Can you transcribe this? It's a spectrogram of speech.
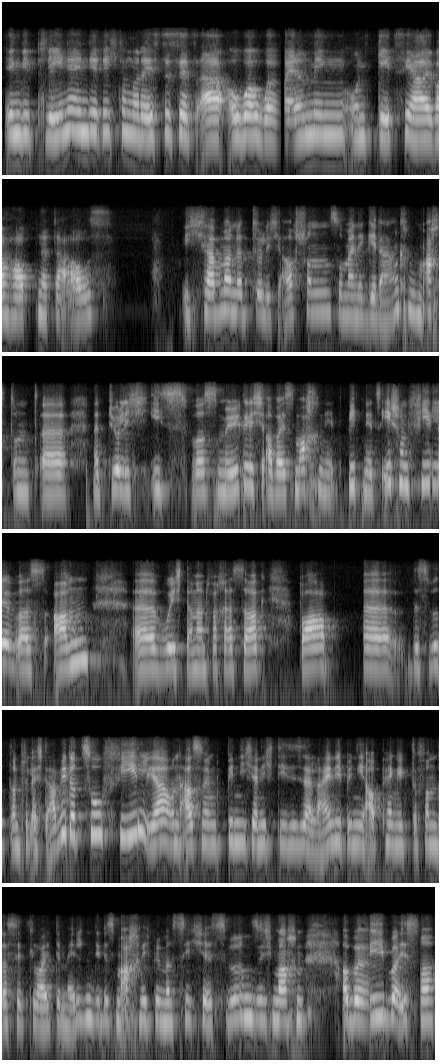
irgendwie Pläne in die Richtung oder ist das jetzt äh, overwhelming und geht es ja überhaupt nicht da aus? Ich habe mir natürlich auch schon so meine Gedanken gemacht und äh, natürlich ist was möglich, aber es machen, bieten jetzt eh schon viele was an, äh, wo ich dann einfach auch sage, boah, äh, das wird dann vielleicht auch wieder zu viel, ja, und außerdem bin ich ja nicht dieses alleine, bin ich abhängig davon, dass jetzt Leute melden, die das machen. Ich bin mir sicher, es würden sich machen, aber lieber ist man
